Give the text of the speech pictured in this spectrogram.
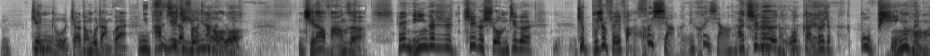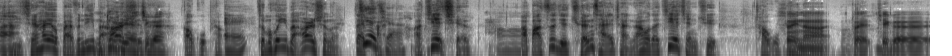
嗯，建筑交通部长官，你他自己拥有了几套房子，哎，你应该是这个是我们这个，这不是非法的会想，你会想很啊，这个我感到是不平衡啊 以。前还有百分之一百二十这个搞股票，哎，怎么会一百二十呢？借钱啊，借钱哦，啊，把自己的全财产，然后再借钱去炒股票所。以呢，嗯对这个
